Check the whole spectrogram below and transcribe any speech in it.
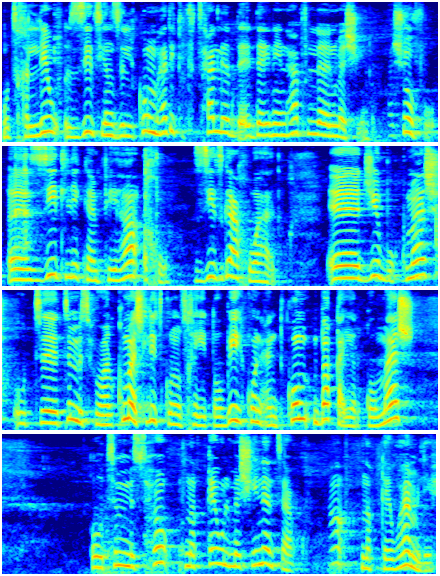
وتخليو الزيت ينزل لكم. هذيك الفتحة اللي دا- دايرينها في ال machine. شوفوا آه، الزيت اللي كان فيها أخو. الزيت كاع اخو هذا. تجيبوا قماش وتمسحوها القماش اللي تكونوا تخيطوا به يكون عندكم بقايا القماش. وتمسحوا تنقيو الماشينة نتاعكم. ها، تنقيوها مليح.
